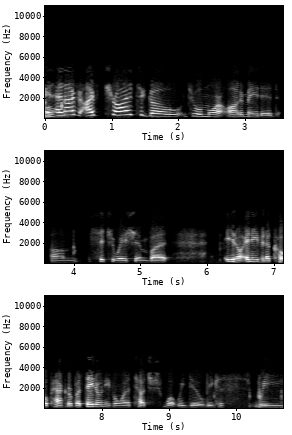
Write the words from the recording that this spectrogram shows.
mean, and I've I've tried to go to a more automated um situation, but you know, and even a co-packer, but they don't even want to touch what we do because we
